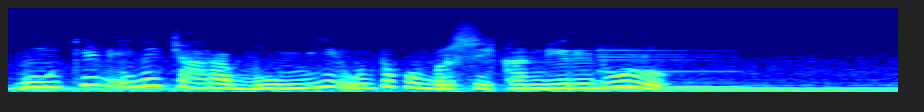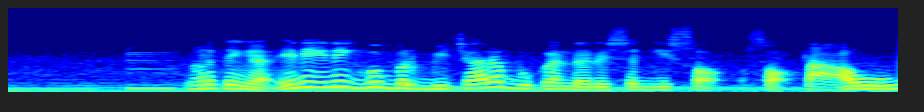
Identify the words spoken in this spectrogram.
Mungkin ini cara bumi untuk membersihkan diri dulu. Ngerti nggak? Ini ini gue berbicara bukan dari segi sok sok tahu,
